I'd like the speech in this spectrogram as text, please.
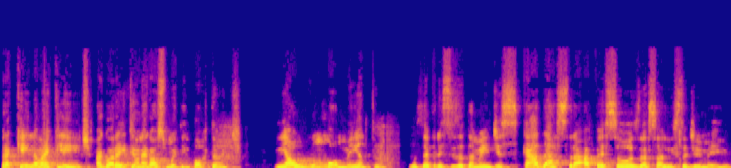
para quem não é cliente. Agora aí tem um negócio muito importante. Em algum momento, você precisa também descadastrar pessoas da sua lista de e-mail.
